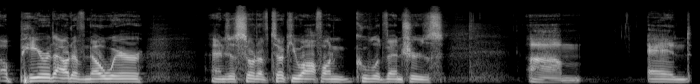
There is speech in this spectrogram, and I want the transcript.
appeared out of nowhere and just sort of took you off on cool adventures. Um, and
